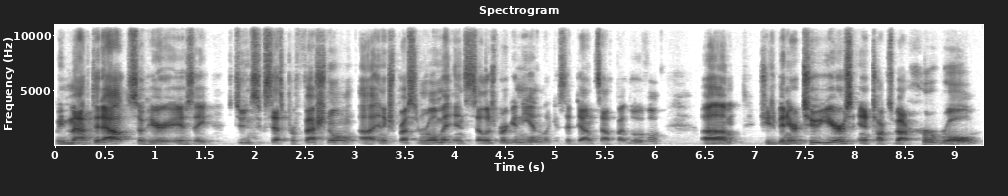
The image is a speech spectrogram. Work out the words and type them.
We mapped it out. So here is a student success professional uh, in express enrollment in Sellersburg, Indiana, like I said, down south by Louisville. Um, she's been here two years, and it talks about her role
